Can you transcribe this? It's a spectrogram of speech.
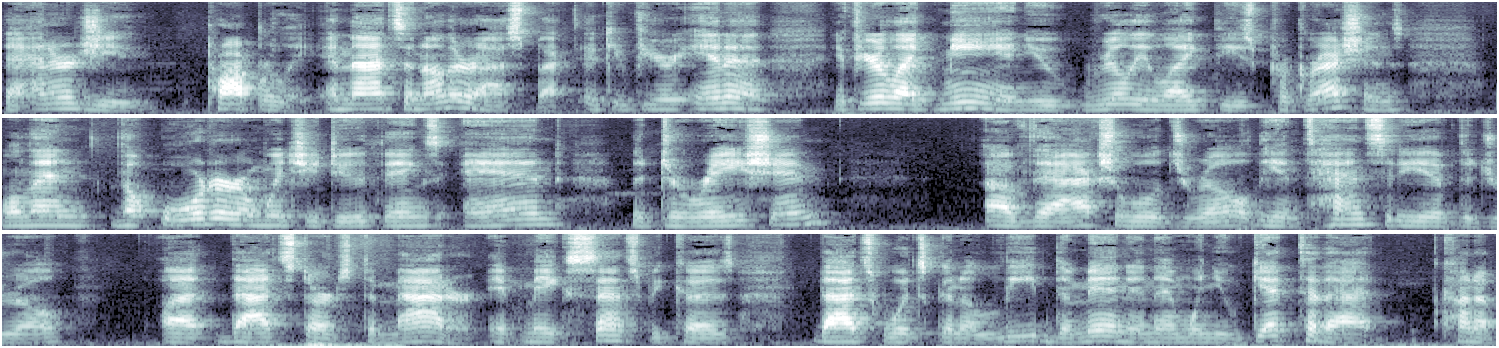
the energy properly. And that's another aspect. Like if you're in a if you're like me and you really like these progressions, well then the order in which you do things and the duration of the actual drill, the intensity of the drill, uh, that starts to matter. It makes sense because that's what's going to lead them in. And then when you get to that kind of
